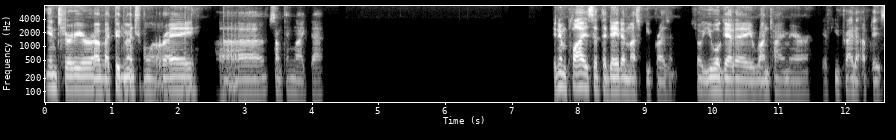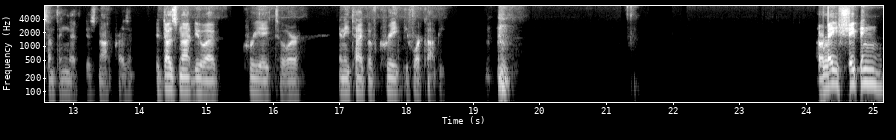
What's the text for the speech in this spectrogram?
interior of a two-dimensional array, uh, something like that. It implies that the data must be present. So you will get a runtime error if you try to update something that is not present. It does not do a create or any type of create before copy. array shaping.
